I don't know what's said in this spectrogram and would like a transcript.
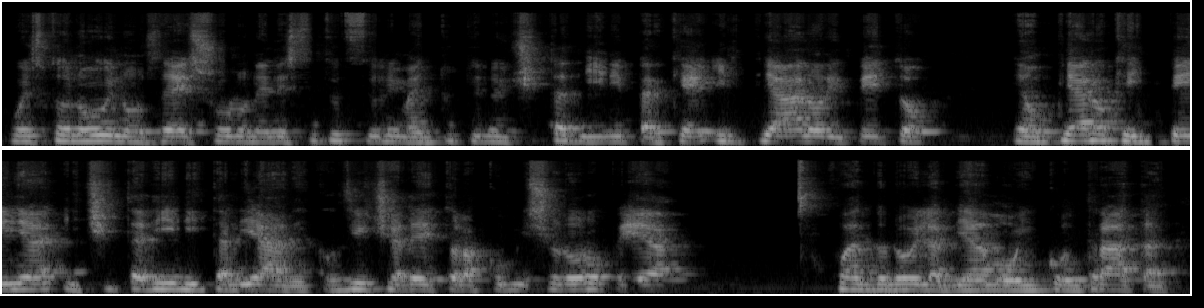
questo noi non è solo nelle istituzioni ma in tutti noi cittadini perché il piano, ripeto, è un piano che impegna i cittadini italiani, così ci ha detto la Commissione europea quando noi l'abbiamo incontrata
